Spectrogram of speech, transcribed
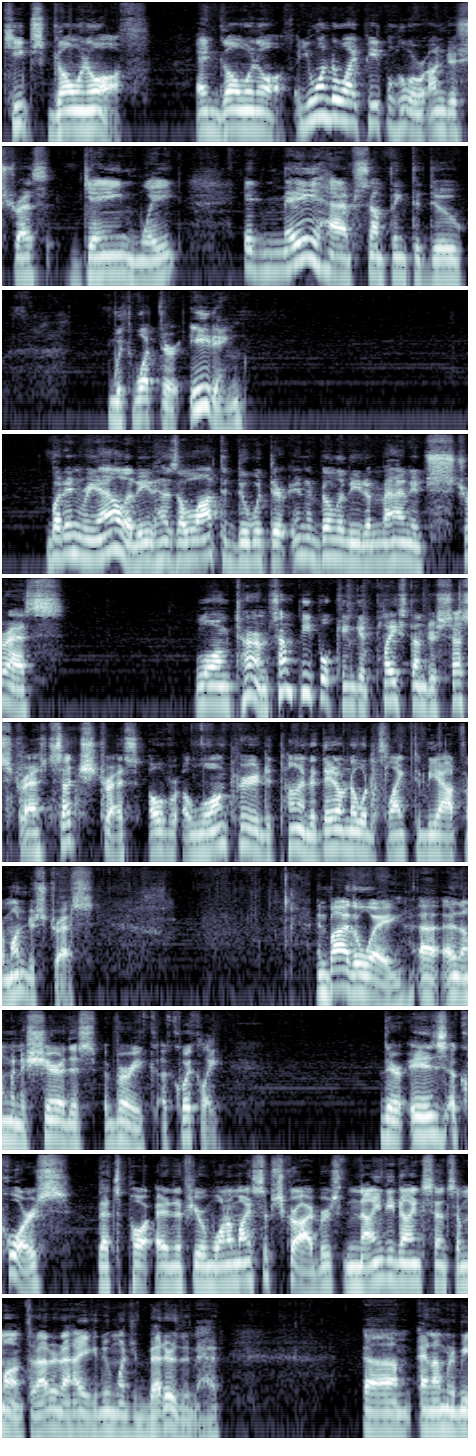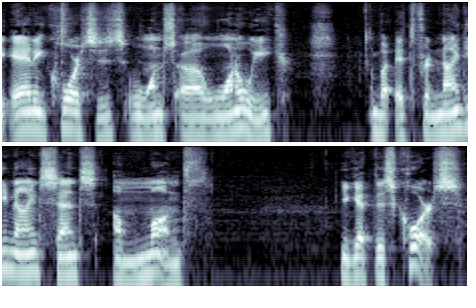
keeps going off, and going off. You wonder why people who are under stress gain weight? It may have something to do with what they're eating, but in reality, it has a lot to do with their inability to manage stress long term. Some people can get placed under such stress, such stress over a long period of time that they don't know what it's like to be out from under stress. And by the way, uh, and I'm going to share this very uh, quickly, there is a course that's part, and if you're one of my subscribers, 99 cents a month, and I don't know how you can do much better than that. Um, and I'm going to be adding courses once, uh, one a week, but it's for 99 cents a month. You get this course,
